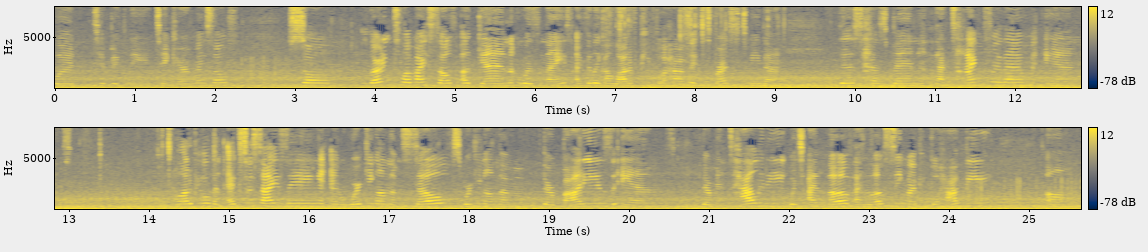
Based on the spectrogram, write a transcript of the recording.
would typically take care of myself. So, learning to love myself again was nice. I feel like a lot of people have expressed to me that this has been that time for them, and a lot of people have been exercising and working on themselves, working on them, their bodies, and their mentality, which I love. I love seeing my people happy. Um,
